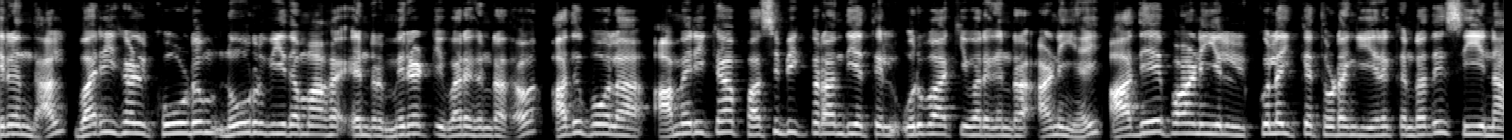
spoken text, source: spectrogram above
இருந்தால் வரிகள் கூடும் நூறு வீதமாக என்று மிரட்டி வருகின்றதோ அதுபோல அமெரிக்கா பசிபிக் பிராந்தியத்தில் உருவாக்கி வருகின்ற அணியை அதே பாணியில் குலைக்க தொடங்கி இருக்கின்றது சீனா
